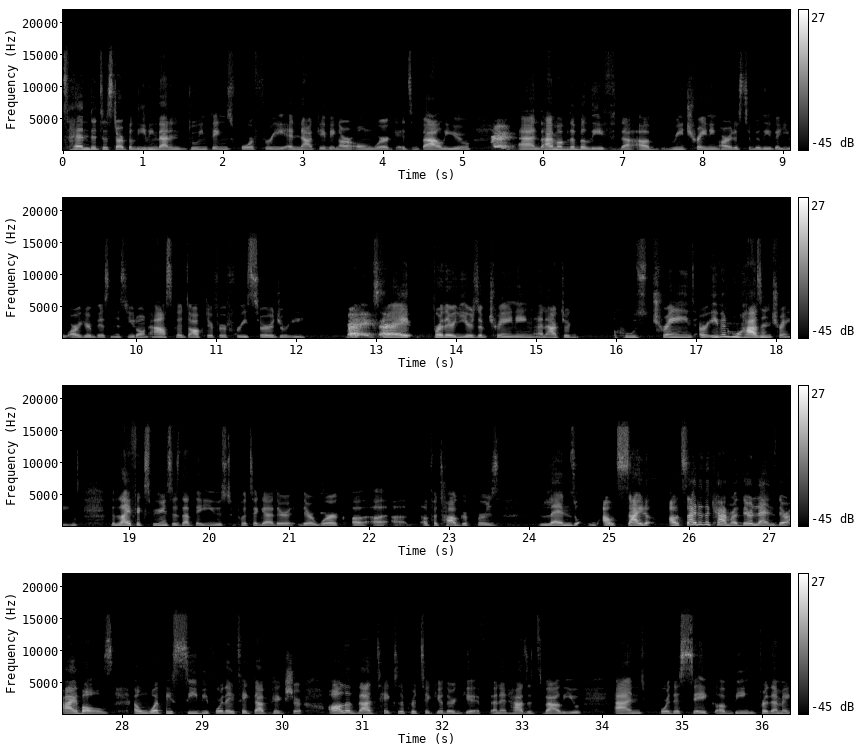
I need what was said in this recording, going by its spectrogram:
tended to start believing that and doing things for free and not giving our own work its value. Right. And I'm of the belief that of retraining artists to believe that you are your business. You don't ask a doctor for free surgery. Right, exactly. Right? For their years of training. An actor who's trained or even who hasn't trained the life experiences that they use to put together their work a, a, a, photographer's lens outside outside of the camera their lens their eyeballs and what they see before they take that picture all of that takes a particular gift and it has its value and for the sake of being for them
